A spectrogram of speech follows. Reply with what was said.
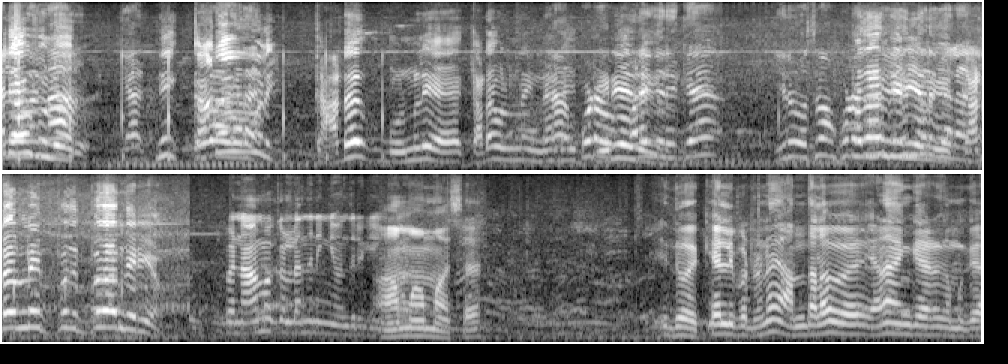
இதான் சொல்லுவார். நீ கடவுள் கடவுள் உண்மையிலேயே கடவுள்னா என்னன்னு தெரியாது. தெரியும் எனக்கு. கடவுள்னா இப்போ இப்போதான் தெரியும். இப்போ நாமக்கல்லேருந்து நீங்கள் வந்திருக்கீங்க ஆமாம் ஆமாம் சார். இது கேள்விப்பட்டோன்னே அந்த அளவு ஏன்னா இங்கே நமக்கு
